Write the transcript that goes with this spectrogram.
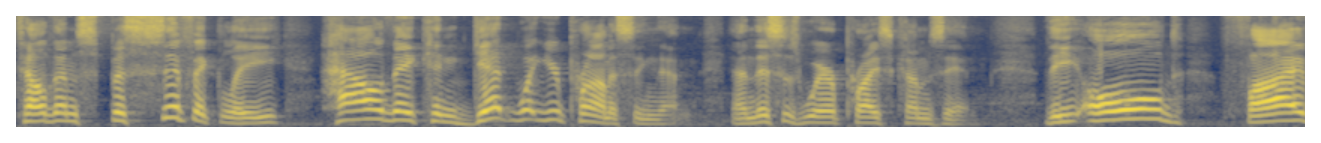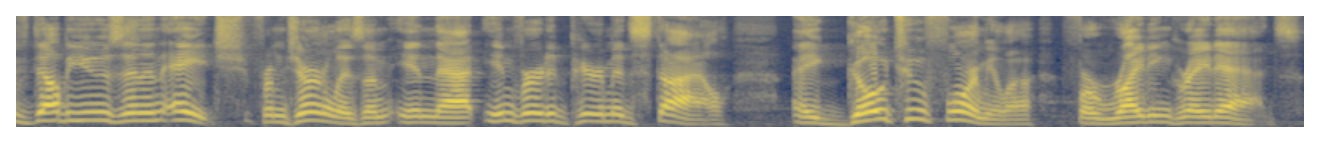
Tell them specifically how they can get what you're promising them. And this is where price comes in. The old five W's and an H from journalism in that inverted pyramid style, a go-to formula for writing great ads.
